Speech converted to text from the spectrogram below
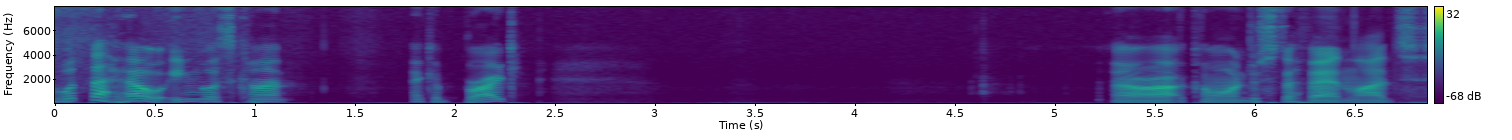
What the hell? Inglis can't make a break? Alright, come on. Just defend, lads.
